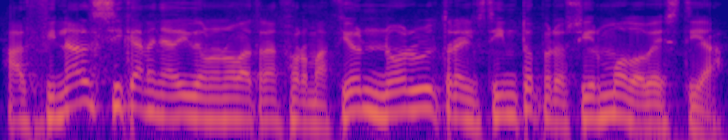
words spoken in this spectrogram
Al final sí que han añadido una nueva transformación, no el ultra instinto, pero sí el modo bestia.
